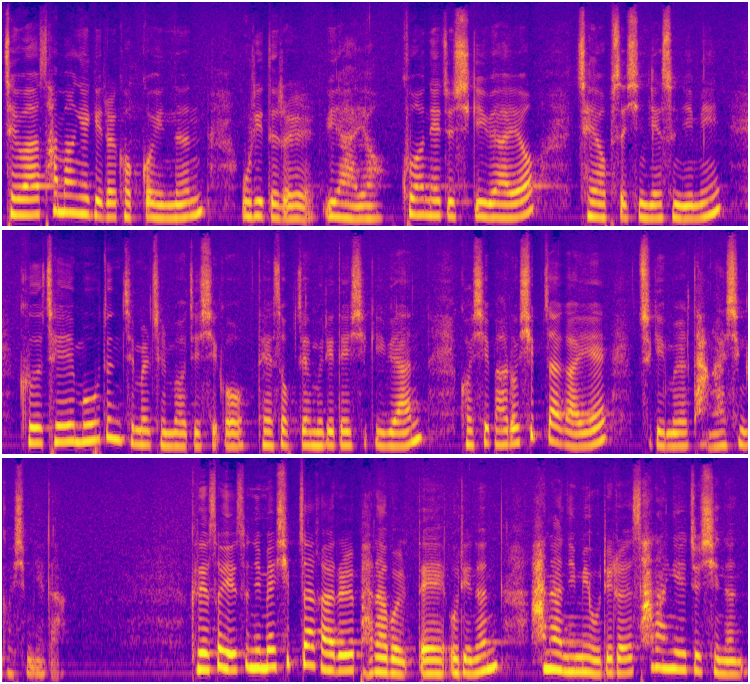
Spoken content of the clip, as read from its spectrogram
죄와 사망의 길을 걷고 있는 우리들을 위하여 구원해 주시기 위하여 죄 없으신 예수님이 그 죄의 모든 짐을 짊어지시고 대속제물이 되시기 위한 것이 바로 십자가의 죽임을 당하신 것입니다. 그래서 예수님의 십자가를 바라볼 때 우리는 하나님이 우리를 사랑해 주시는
